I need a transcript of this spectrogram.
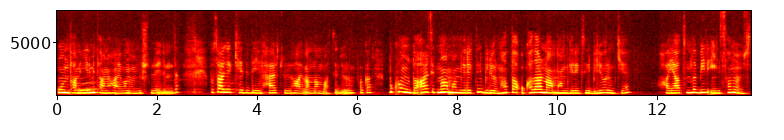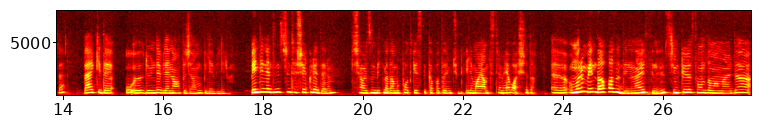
10 tane 20 tane hayvan ölmüştür elimde. Bu sadece kedi değil her türlü hayvandan bahsediyorum. Fakat bu konuda artık ne yapmam gerektiğini biliyorum. Hatta o kadar ne yapmam gerektiğini biliyorum ki hayatımda bir insan ölse belki de o öldüğünde bile ne yapacağımı bilebilirim. Beni dinlediğiniz için teşekkür ederim. Şarjım bitmeden bu podcast'i kapatayım çünkü elim ayağım titremeye başladı. Ee, umarım beni daha fazla dinlersiniz. Çünkü son zamanlarda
